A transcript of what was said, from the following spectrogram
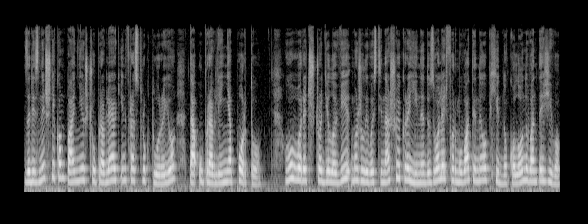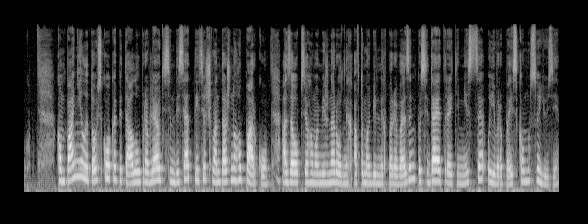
залізничні компанії, що управляють інфраструктурою та управління порту. Говорять, що ділові можливості нашої країни дозволять формувати необхідну колону вантажівок. Компанії литовського капіталу управляють 70 тисяч вантажного парку, а за обсягами міжнародних автомобільних перевезень посідає третє місце у Європейському Союзі.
